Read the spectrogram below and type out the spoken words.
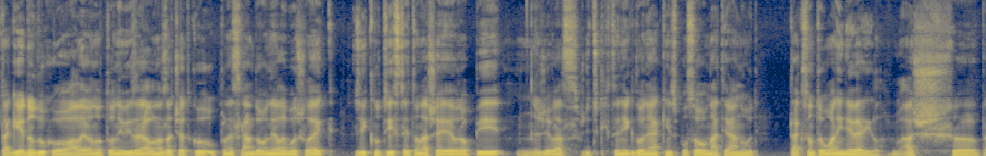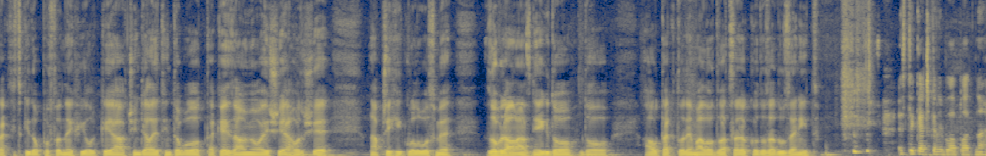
tak jednoducho, ale ono to nevyzeralo na začiatku úplne srandovne, lebo človek zvyknutý z tejto našej Európy, že vás vždy chce niekto nejakým spôsobom natiahnuť tak som tomu ani neveril. Až e, prakticky do poslednej chvíľky a čím ďalej tým to bolo také zaujímavejšie a horšie na psychiku, lebo sme zobral nás niekto do auta, ktoré malo 20 rokov dozadu Zenit. STKčka nebola platná.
